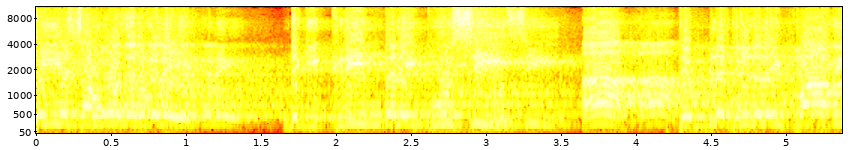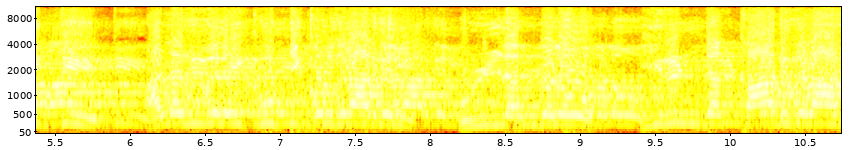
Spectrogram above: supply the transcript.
செய்ய சகோதரர்களே? இன்னைக்கு கிரீம்களை பூசி டெப்லெட்டுகளை பாவித்து அழகுகளை கூட்டிக் கொள்கிறார்கள். உள்ளங்களோ இருண்ட காடுகளாக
